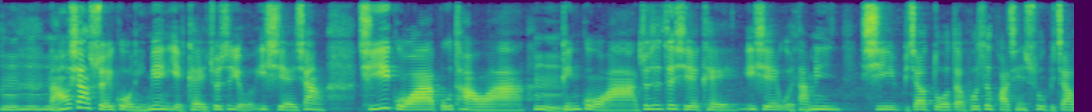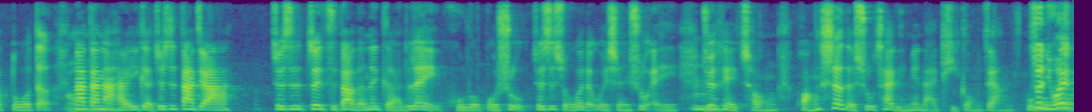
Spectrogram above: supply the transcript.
嗯，嗯，嗯，然后像水果里面也可以就是有一些像奇异果啊、葡萄啊、嗯，苹果啊，就是这些可以一些维他命 C 比较多的，或是花青素比较多的。哦、那当然还有一个就是大家。就是最知道的那个类胡萝卜素，就是所谓的维生素 A，、嗯、就可以从黄色的蔬菜里面来提供这样子。所以你会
